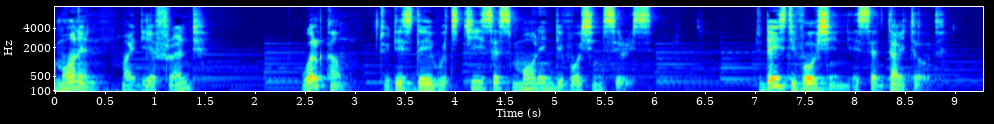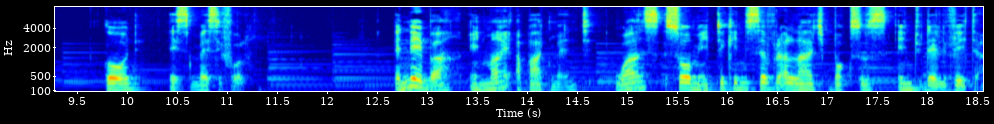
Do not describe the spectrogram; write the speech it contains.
morning, my dear friend. Welcome to this day with Jesus morning devotion series. Today's devotion is entitled God is Merciful. A neighbor in my apartment once saw me taking several large boxes into the elevator.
